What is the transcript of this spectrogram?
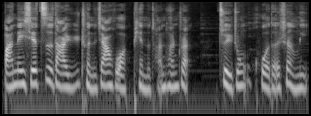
把那些自大愚蠢的家伙骗得团团转，最终获得胜利。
